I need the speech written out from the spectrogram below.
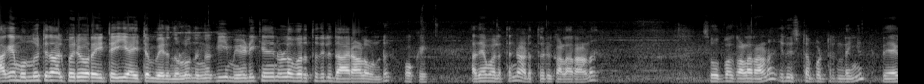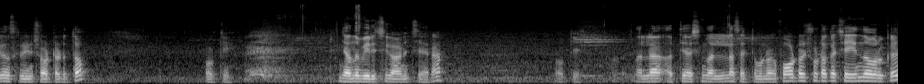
ആകെ മുന്നൂറ്റി നാൽപ്പത് രൂപ റേറ്റ് ഈ ഐറ്റം വരുന്നുള്ളൂ. നിങ്ങൾക്ക് ഈ മേടിക്കുന്നതിനുള്ള വൃത്തത്തിൽ ധാരാളം ഉണ്ട്. ഓക്കെ അതേപോലെ തന്നെ അടുത്തൊരു കളറാണ് സൂപ്പർ കളറാണ് ഇത് ഇഷ്ടപ്പെട്ടിട്ടുണ്ടെങ്കിൽ വേഗം സ്ക്രീൻഷോട്ട് എടുത്തോ. ഓക്കെ ഞാൻ ഒന്ന് വിരിച്ച് കാണിച്ചു തരാം. ഓക്കെ നല്ല അത്യാവശ്യം നല്ല സെറ്റ് ഫോട്ടോഷൂട്ടൊക്കെ ചെയ്യുന്നവർക്ക്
